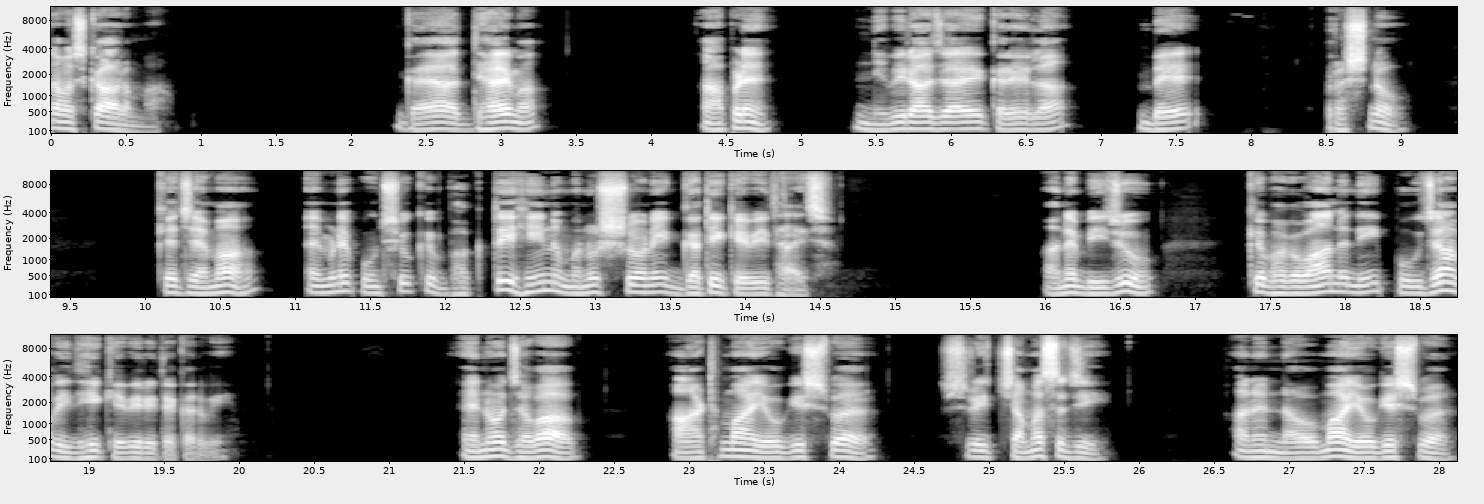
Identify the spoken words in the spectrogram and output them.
નમસ્કાર, અમ્મા. ગયા અધ્યાયમાં આપણે નિવિરાજાએ કરેલા બે પ્રશ્નો કે જેમાં એમણે પૂછ્યું કે ભક્તિહીન મનુષ્યોની ગતિ કેવી થાય છે અને બીજું કે ભગવાનની પૂજા વિધિ કેવી રીતે કરવી? એનો જવાબ આઠમા યોગેશ્વર શ્રી ચમસજી અને નવમા યોગેશ્વર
